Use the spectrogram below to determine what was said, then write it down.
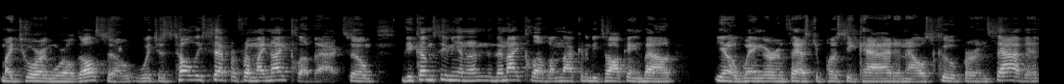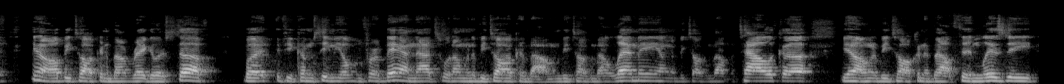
my touring world also, which is totally separate from my nightclub act. So if you come see me in the nightclub, I'm not going to be talking about you know, Winger and Faster Pussycat and Alice Cooper and Sabbath, you know, I'll be talking about regular stuff. But if you come see me open for a band, that's what I'm going to be talking about. I'm going to be talking about Lemmy. I'm going to be talking about Metallica. You know, I'm going to be talking about Thin Lizzy.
